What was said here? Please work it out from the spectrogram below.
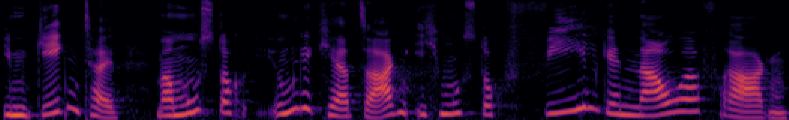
Im Gegenteil, man muss doch umgekehrt sagen, ich muss doch viel genauer fragen,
